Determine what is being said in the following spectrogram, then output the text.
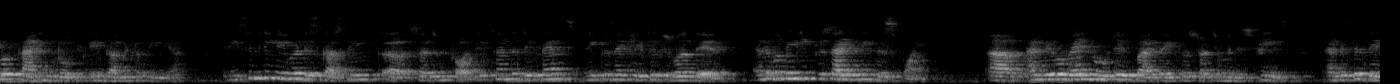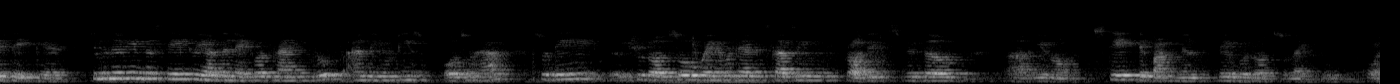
network planning group in Government of India. Recently we were discussing uh, certain projects and the defense representatives were there and they were making precisely this point. Uh, and they were well noted by the infrastructure ministries and they said they'll take care. Similarly in the state we have the network planning group and the UTs also have. So they should also, whenever they are discussing projects with the, uh, you know, state departments, they would also like to call.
